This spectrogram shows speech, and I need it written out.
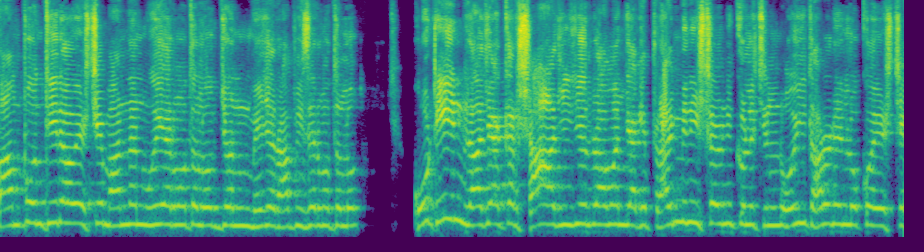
বামপন্থীরাও এসছে, মান্নান ভুইয়ার মতো লোকজন, মেজর হাফিজের মতো লোক। কঠিন রাজাকার শাহ আজিজুর রহমান যাকে প্রাইম মিনিস্টার উনি করেছিলেন, ওই ধরনের লোকও এসছে।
